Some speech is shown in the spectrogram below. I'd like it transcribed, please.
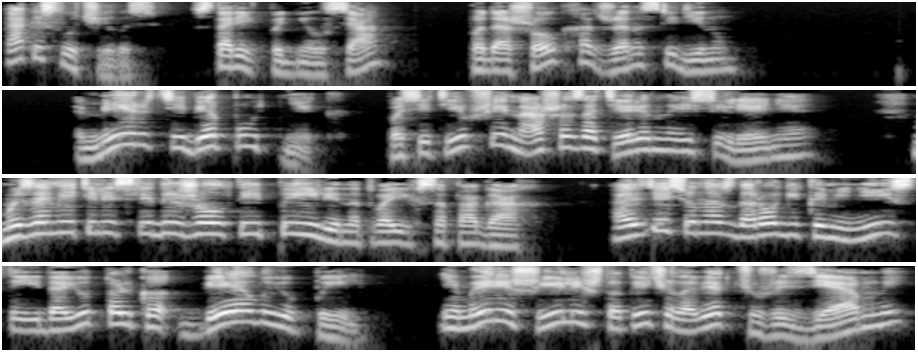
Так и случилось. Старик поднялся, подошел к Хаджена Средину. «Мир тебе, путник, посетивший наше затерянное селение. Мы заметили следы желтой пыли на твоих сапогах, а здесь у нас дороги каменистые и дают только белую пыль. И мы решили, что ты человек чужеземный,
